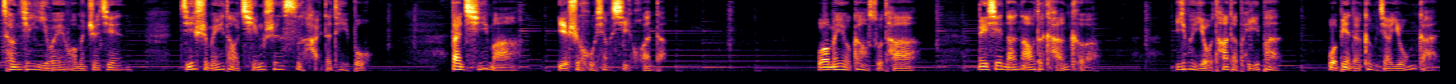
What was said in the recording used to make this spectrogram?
曾经以为我们之间，即使没到情深似海的地步，但起码也是互相喜欢的。我没有告诉他，那些难熬的坎坷，因为有他的陪伴，我变得更加勇敢。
